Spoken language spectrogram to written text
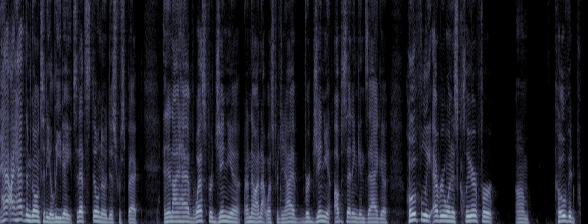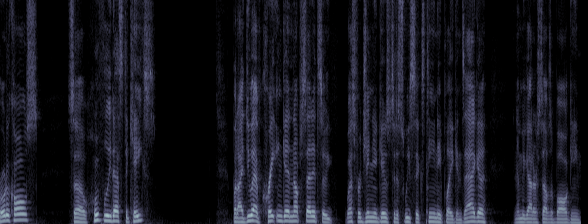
ha, I have them going to the Elite Eight, so that's still no disrespect. And then I have West Virginia. Uh, no, not West Virginia. I have Virginia upsetting Gonzaga. Hopefully, everyone is clear for um, COVID protocols. So hopefully that's the case. But I do have Creighton getting upsetted. So West Virginia goes to the Sweet 16. They play Gonzaga and then we got ourselves a ball game.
